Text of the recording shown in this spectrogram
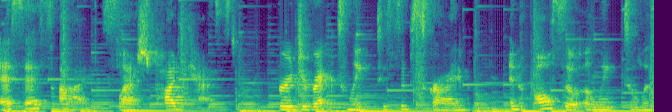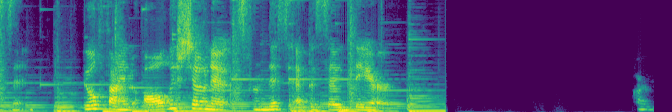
ssi slash podcast for a direct link to subscribe and also a link to listen. You'll find all the show notes from this episode there. Our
